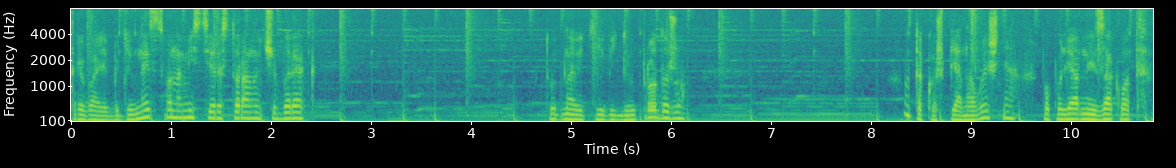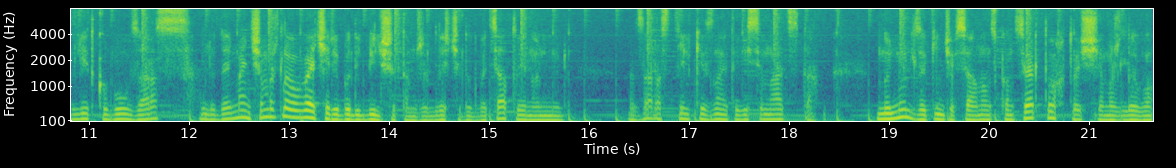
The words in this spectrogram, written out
триває будівництво на місці ресторану Чеберек. Тут навіть є відділ продажу. Ну, також п'яна вишня. Популярний заклад влітку був. Зараз людей менше. Можливо, ввечері буде більше, там вже ближче до 20.00. Зараз тільки, знаєте, 18.00 закінчився анонс концерту. Хтось ще, можливо,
